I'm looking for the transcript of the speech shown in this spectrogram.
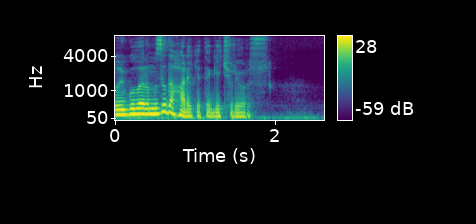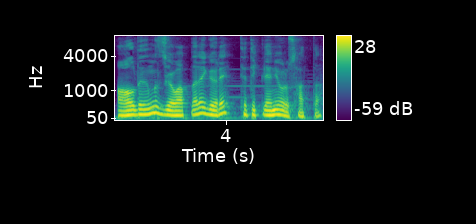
Duygularımızı da harekete geçiriyoruz. Aldığımız cevaplara göre tetikleniyoruz hatta.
